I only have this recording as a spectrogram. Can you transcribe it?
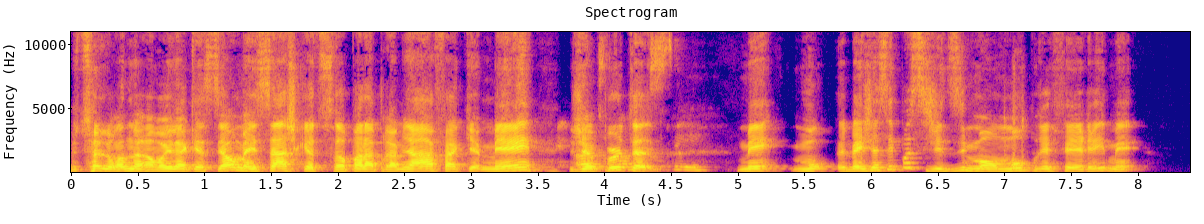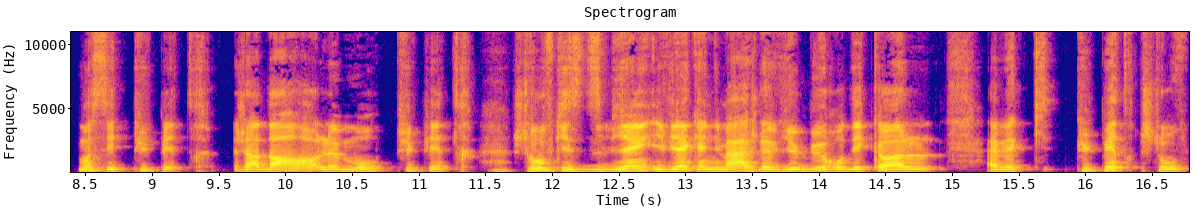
Tu as le droit de me renvoyer la question, mais sache que tu ne seras pas la première. Fait que, mais je ah, peux te. Mais ben, je ne sais pas si j'ai dit mon mot préféré, mais moi, c'est pupitre. J'adore le mot pupitre. Je trouve qu'il se dit bien. Il vient avec une image de vieux bureau d'école avec pupitre. Je trouve.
